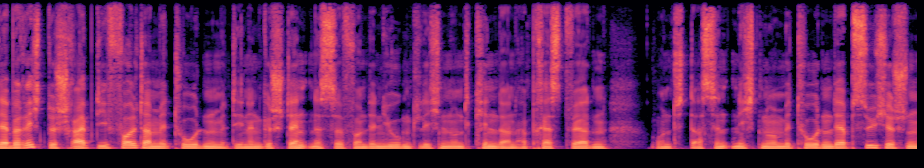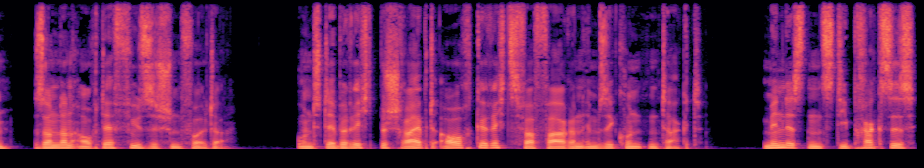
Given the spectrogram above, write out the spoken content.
Der Bericht beschreibt die Foltermethoden, mit denen Geständnisse von den Jugendlichen und Kindern erpresst werden, und das sind nicht nur Methoden der psychischen, sondern auch der physischen Folter. Und der Bericht beschreibt auch Gerichtsverfahren im Sekundentakt. Mindestens die Praxis,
